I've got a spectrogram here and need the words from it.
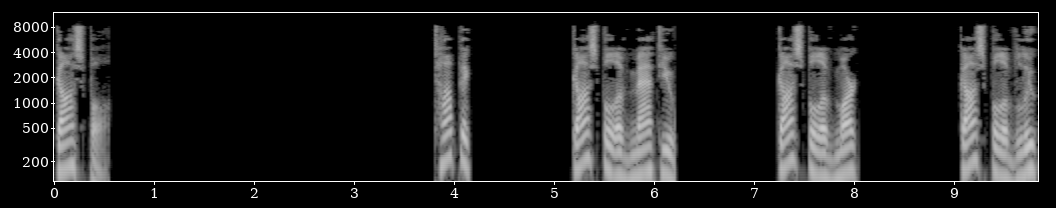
Gospel. Topic: Gospel of Matthew. Gospel of Mark. Gospel of Luke.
